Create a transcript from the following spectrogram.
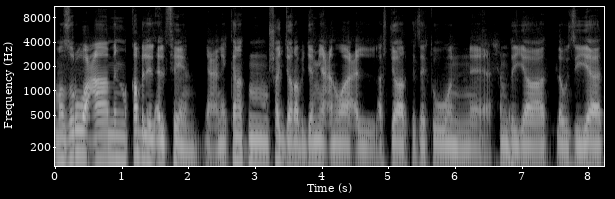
مزروعة من قبل الألفين يعني كانت مشجرة بجميع أنواع الأشجار كزيتون حمضيات لوزيات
